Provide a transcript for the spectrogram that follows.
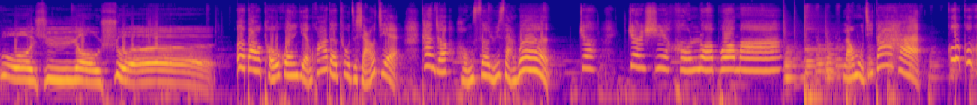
我需要水。”头昏眼花的兔子小姐看着红色雨伞问：“这，这是红萝卜吗？”老母鸡大喊：“咕咕咕，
